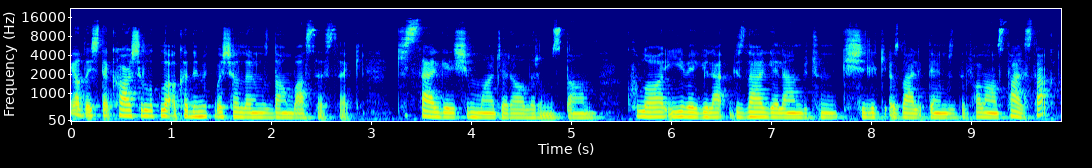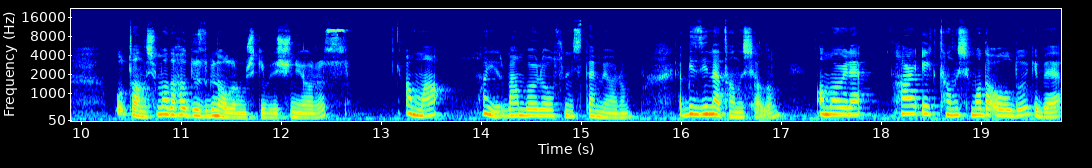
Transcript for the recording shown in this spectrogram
ya da işte karşılıklı akademik başarılarımızdan bahsetsek, kişisel gelişim maceralarımızdan, kulağa iyi ve güzel gelen bütün kişilik özelliklerimizi falan saysak bu tanışma daha düzgün olurmuş gibi düşünüyoruz. Ama hayır ben böyle olsun istemiyorum. Ya biz yine tanışalım ama öyle her ilk tanışmada olduğu gibi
